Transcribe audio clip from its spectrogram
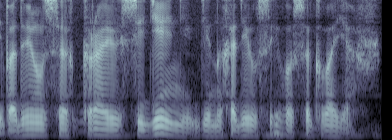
И подвинулся к краю сиденья, где находился его саквояж.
